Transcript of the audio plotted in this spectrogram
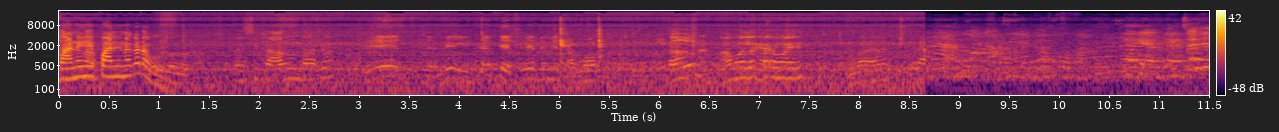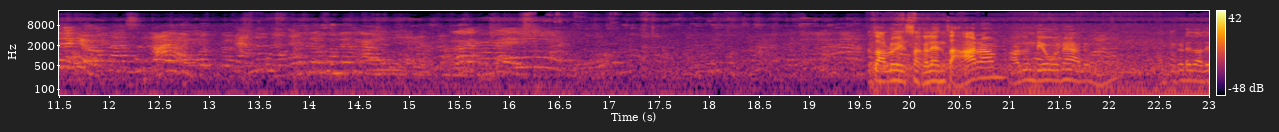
पाणी पाणी नका टाकू. आम्हाला काय माहीत? चालू आहे सगळ्यांचा आराम. अजून देव नाही आलं म्हणून. आणि तिकडे झाले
